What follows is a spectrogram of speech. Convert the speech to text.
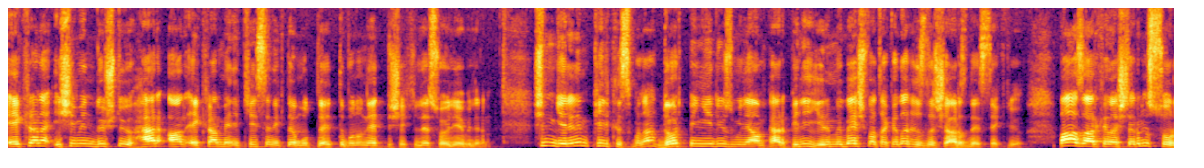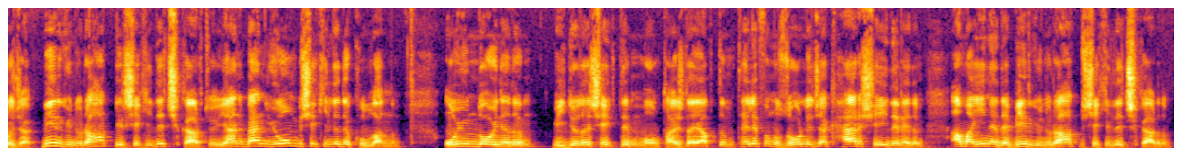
ekrana işimin düştüğü her an ekran beni kesinlikle mutlu etti. Bunu net bir şekilde söyleyebilirim. Şimdi gelelim pil kısmına. 4700 mAh pili 25 Watt'a kadar hızlı şarj destekliyor. Bazı arkadaşlarımız soracak. Bir günü rahat bir şekilde çıkartıyor. Yani ben yoğun bir şekilde de kullandım. Oyunda oynadım, videoda çektim, montajda yaptım, telefonu zorlayacak her şeyi denedim. Ama yine de bir günü rahat bir şekilde çıkardım.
